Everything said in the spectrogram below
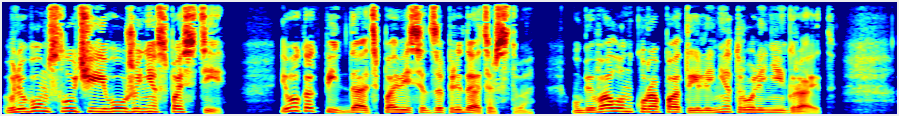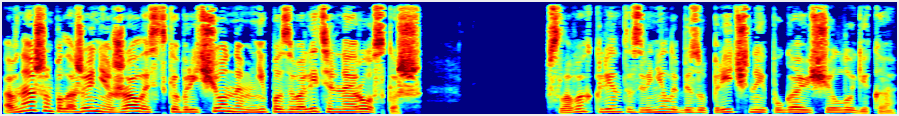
В любом случае его уже не спасти. Его как пить дать, повесят за предательство. Убивал он Куропата или нет, роли не играет. А в нашем положении жалость к обреченным — непозволительная роскошь. В словах клиента звенела безупречная и пугающая логика.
